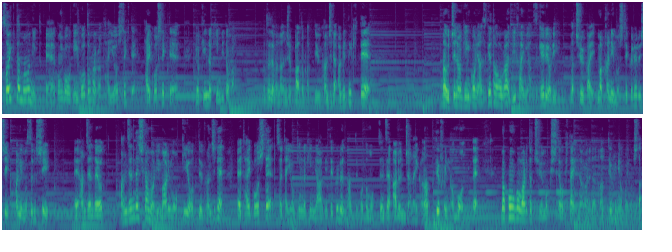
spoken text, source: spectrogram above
そういったものに、え、今後銀行とかが対応してきて、対抗してきて、預金の金利とか、例えば何十パーとかっていう感じで上げてきて、まあ、うちの銀行に預けた方が DeFi に預けるより、まあ、仲介、まあ、管理もしてくれるし、管理もするし、えー、安全だよ安全でしかも利回りも大きいよっていう感じで、えー、対抗して、そういった預金の金利を上げてくるなんてことも全然あるんじゃないかなっていうふうに思うので、まあ、今後割と注目しておきたい流れだなっていうふうに思いました。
